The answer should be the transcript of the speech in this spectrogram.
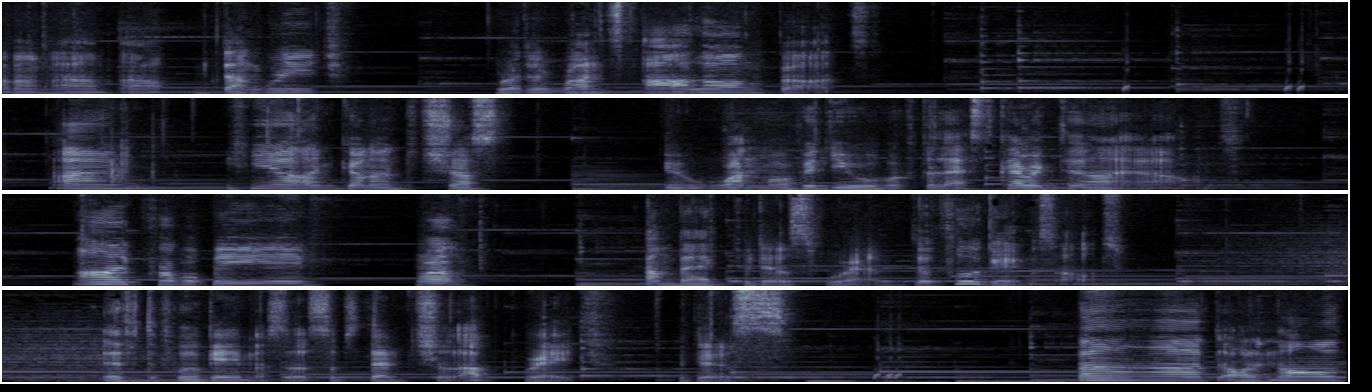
Um, um, um, downgrade, where the runs are long, but I'm here I'm gonna just do one more video with the last character and I probably, well, come back to this when the full game is out. If the full game is a substantial upgrade to this. But all in all,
